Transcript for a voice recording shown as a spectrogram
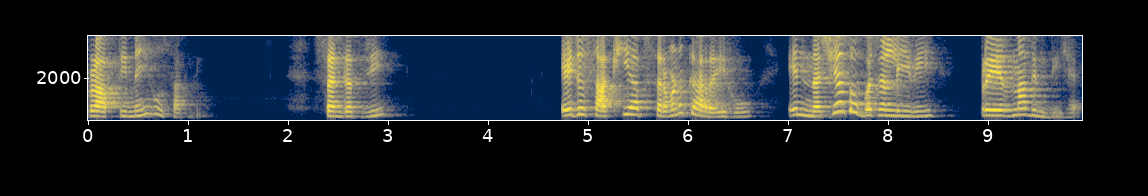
ਪ੍ਰਾਪਤੀ ਨਹੀਂ ਹੋ ਸਕਦੀ। ਸੰਗਤ ਜੀ ਇਹ ਜੋ ਸਾਖੀ ਆਪ ਸਰਵਣ ਕਰ ਰਹੇ ਹੋ, ਇਹ ਨਸ਼ਿਆਂ ਤੋਂ ਬਚਣ ਲਈ ਵੀ ਪ੍ਰੇਰਣਾ ਦਿੰਦੀ ਹੈ।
